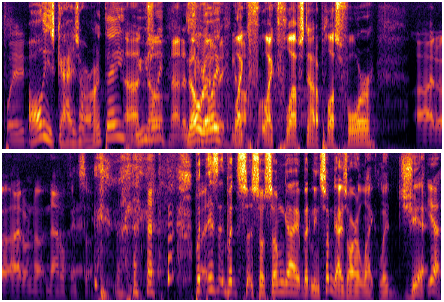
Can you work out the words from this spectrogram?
Played All these guys are, aren't they? Uh, no, Usually, not no, really. no. Like like Fluff's not a plus four. I don't. I don't know. No, I don't think so. But this, but so, so some guy, but I mean, some guys are like legit. yeah,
